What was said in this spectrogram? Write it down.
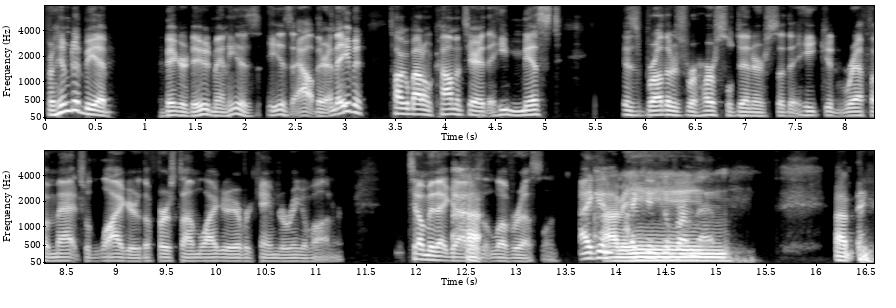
for him to be a bigger dude, man. He is he is out there, and they even talk about on commentary that he missed his brother's rehearsal dinner so that he could ref a match with Liger the first time Liger ever came to Ring of Honor. Tell me that guy Uh, doesn't love wrestling. I can I I, can confirm that. I,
